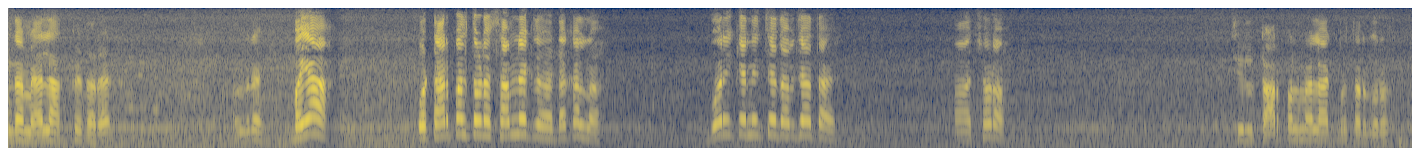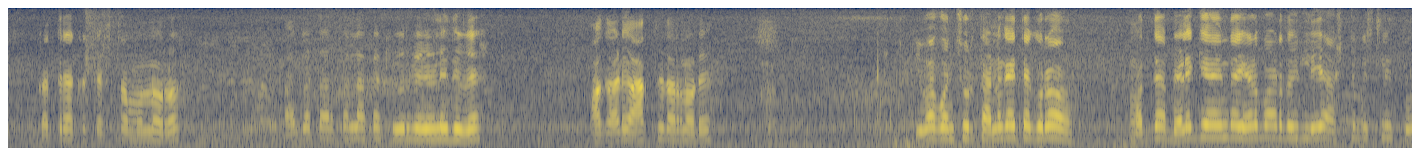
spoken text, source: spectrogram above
ಇಂದ ಮೇಲೆ ಹಾಕ್ತಿದ್ದಾರೆ. ಅಂದರೆ ಭಯ ಓ ಟಾರ್ಪಲ್ ತೋಡ ಸಾಮ್ನೆ ಡಕಲ್ನ ಬೋರಿಕೆ ನಿಚ್ಚೆ ದಬ್ ಹಾ ಹಾಂ ಚೋಡೋ ಚಿಲ್ ಟಾರ್ಪಲ್ ಮೇಲೆ ಹಾಕ್ಬಿಡ್ತಾರೆ ಗುರು. ಕತ್ರಿ ಹಾಕಕ್ಕೆ ಎಕ್ಸ್ಟ್ರಾ ಮುನ್ನೂರು. ಹಗ್ಗ ಟಾರ್ಪಲ್ ಹಾಕಕ್ಕೆ ಇವ್ರಿಗೆ ಹೇಳಿದ್ದೀವಿ ಆ ಗಾಡಿ ಹಾಕ್ತಿದ್ದಾರೆ ನೋಡಿ. ಇವಾಗ ಒಂಚೂರು ತಣ್ಣಗೈತೆ ಗುರು. ಮಧ್ಯ ಬೆಳಗ್ಗೆಯಿಂದ ಹೇಳ್ಬಾರ್ದು ಇಲ್ಲಿ, ಅಷ್ಟು ಬಿಸಿಲಿತ್ತು.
